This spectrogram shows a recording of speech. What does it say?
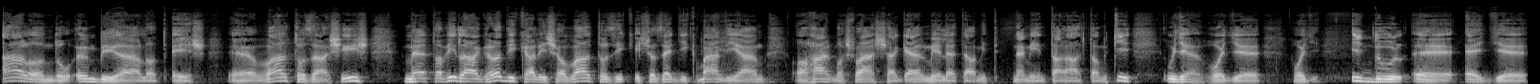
állandó önbírálat és e, változás is, mert a világ radikálisan változik, és az egyik mániám a hármas válság elmélete, amit nem én találtam ki, ugye, hogy, e, hogy indul e, egy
